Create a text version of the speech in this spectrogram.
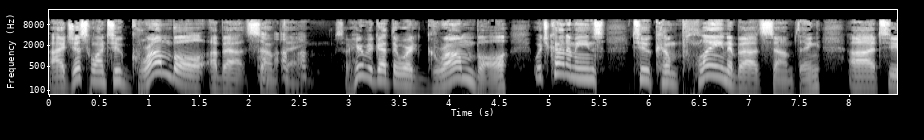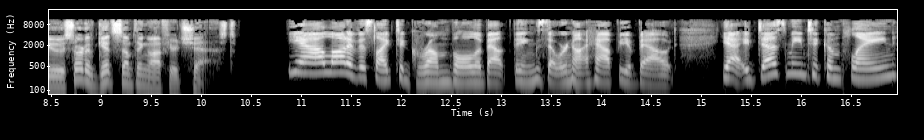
I just want to grumble about something. So here we've got the word grumble, which kind of means to complain about something, uh, to sort of get something off your chest. Yeah, a lot of us like to grumble about things that we're not happy about. Yeah, it does mean to complain.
